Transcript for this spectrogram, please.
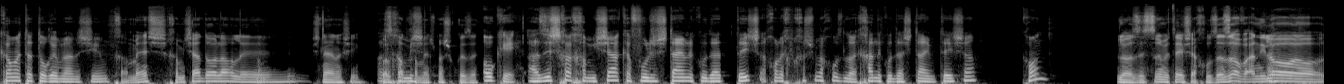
כמה אתה תורם לאנשים? חמש, חמישה דולר לשני אנשים. כל אחד חמיש- חמש, משהו כזה. אוקיי, אז יש לך חמישה כפול 2.9, אנחנו מחשבים אחוז? לא, 1.29, נכון? לא, זה 29 אחוז. עזוב, אני לא...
